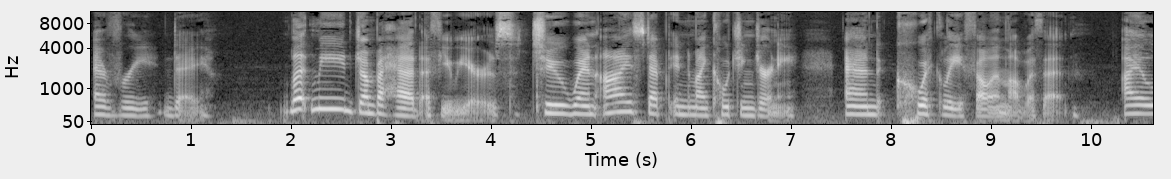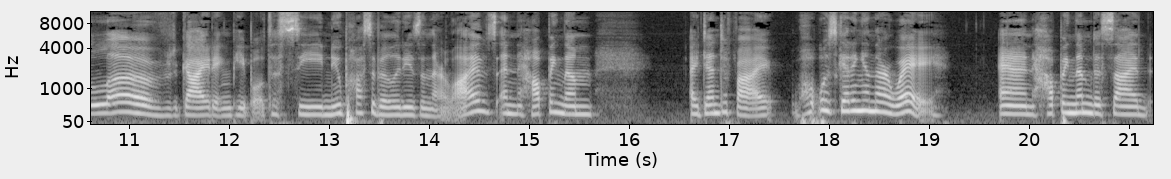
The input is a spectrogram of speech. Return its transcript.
every day. Let me jump ahead a few years to when I stepped into my coaching journey and quickly fell in love with it. I loved guiding people to see new possibilities in their lives and helping them identify what was getting in their way and helping them decide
